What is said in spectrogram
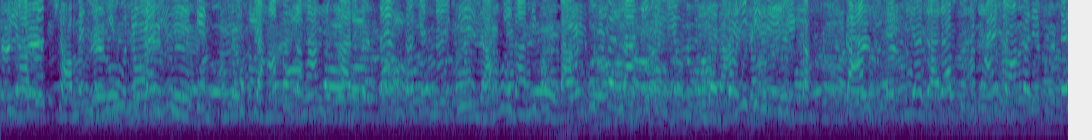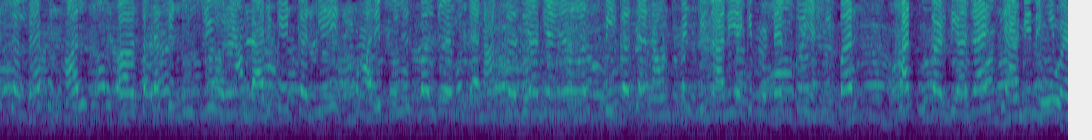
सियासत शामिल नहीं होनी चाहिए, लेकिन इस यहाँ पर तमाम जो कार्यकर्ता है, उनका कहना है कि राहुल गांधी को बैकफुट पर लाने के लिए, उनको डराने के लिए ये काम जो है किया जा रहा है। आपको दिखाएँ जहाँ पर ये प्रोटेस्ट चल रहा है, फ़िलहाल सड़क के दूसरी ओर यहाँ बैरिकेड करके भारी पुलिस बल जो है वो तैनात कर दिया गया है और स्पीकर से अनाउंसमेंट की जा रही है कि प्रोटेस्ट को यहीं पर खत्म कर दिया जाए, इससे आगे नहीं क्योंकि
